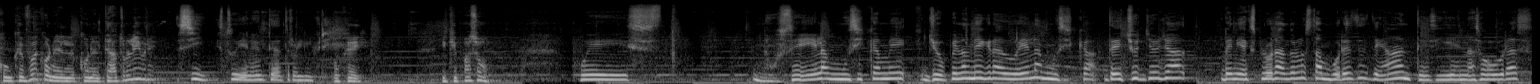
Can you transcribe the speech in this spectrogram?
¿Con qué fue? ¿Con el, con el teatro libre? Sí, estudié en el Teatro Libre. Ok. ¿Y qué pasó? Pues no sé, la música me. Yo apenas me gradué de la música. De hecho, yo ya venía explorando los tambores desde antes y en las obras,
